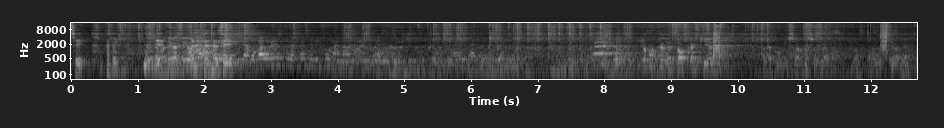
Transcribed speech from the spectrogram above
¿Sí? Sí. Bien. El abogado Reyes Peralta se dijo ganador Yo creo que le toca aquí a la, a la comisión resolver, efectivamente.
